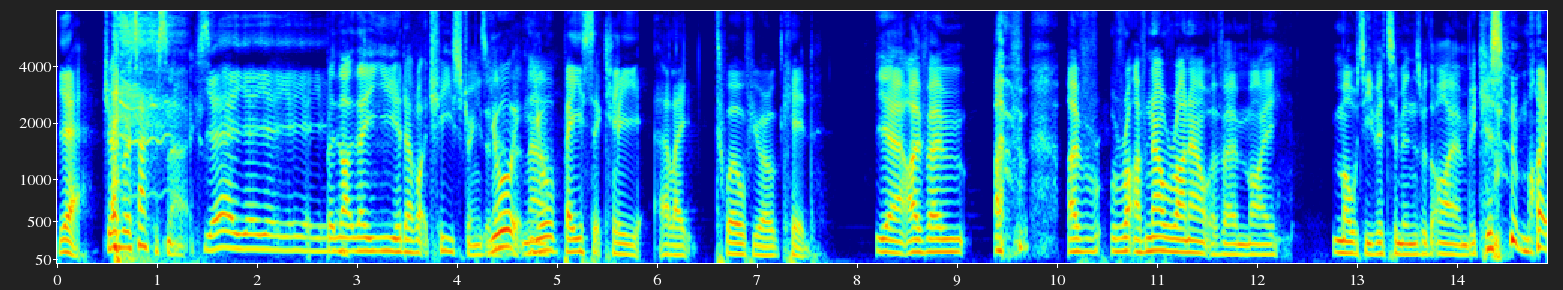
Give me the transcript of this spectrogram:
Yeah. Do you remember attacker snacks? Yeah, yeah, yeah, yeah, yeah, yeah. But like they, you'd have like cheese strings in you're it. But now, you're basically a like twelve year old kid. Yeah, I've um, I've I've ru- I've now run out of um, my multivitamins with iron because my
